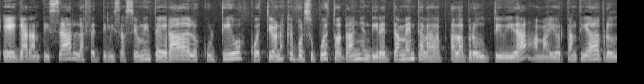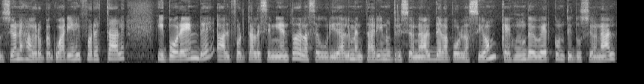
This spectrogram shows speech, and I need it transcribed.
eh, garantizar la fertilización integrada de los cultivos, cuestiones que por supuesto atañen directamente a la, a la productividad, a mayor cantidad de producciones agropecuarias y forestales y por ende al fortalecimiento de la seguridad alimentaria y nutricional de la población, que es un deber constitucional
